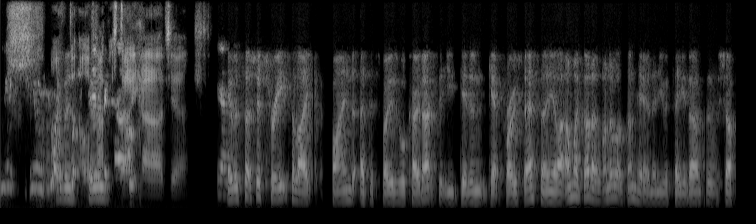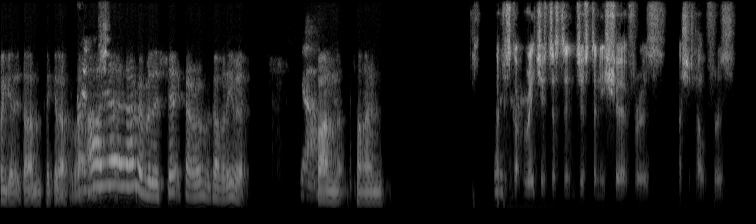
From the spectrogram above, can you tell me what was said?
was, it was hard, yeah. yeah. It was such a treat to like find a disposable Kodak that you didn't get processed, and you're like, oh my god, I wonder what's on here, and then you would take it down to the shop and get it done and pick it up, and like, oh yeah, I remember this shit. Can't remember, can't believe it. Yeah. Fun times. I just got Rich has just just done his shirt for us. That should help for us.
